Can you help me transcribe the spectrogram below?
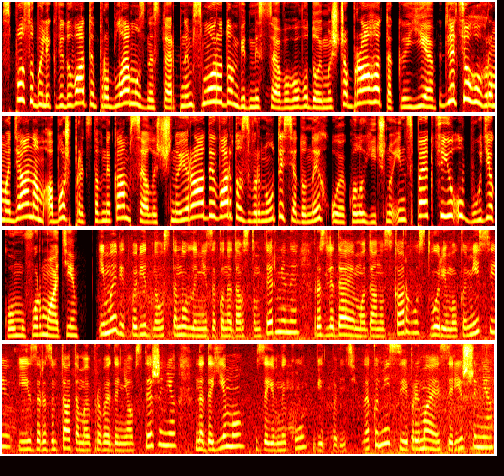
способи ліквідувати проблему з нестерпним смородом від місцевого водоймища Брага таки є. Для цього громадянам або ж представникам селищної ради варто звернутися до них у екологічну інспекцію у будь-якому форматі. І ми, відповідно, установлені законодавством терміни, розглядаємо дану скаргу, створюємо комісію і за результатами проведення обстеження надаємо заявнику відповідь. На комісії приймається рішення.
